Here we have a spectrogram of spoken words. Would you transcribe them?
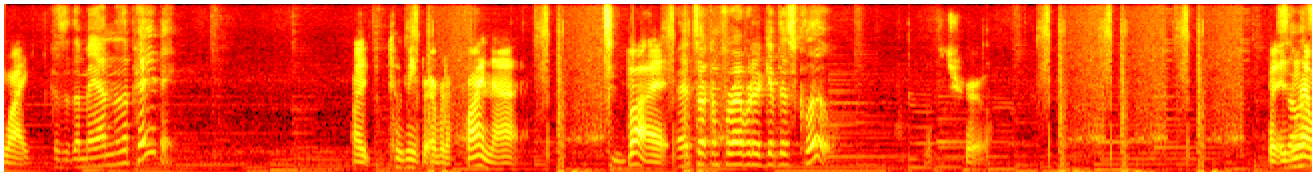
why? because of the man in the painting. It took me forever to find that, but It took him forever to give this clue. that's true. But isn't so that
